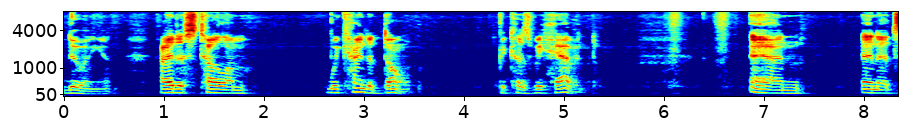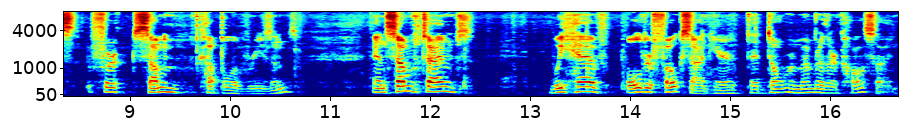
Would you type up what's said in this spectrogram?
doing it. I just tell them we kind of don't because we haven't. And and it's for some couple of reasons. And sometimes we have older folks on here that don't remember their call sign.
